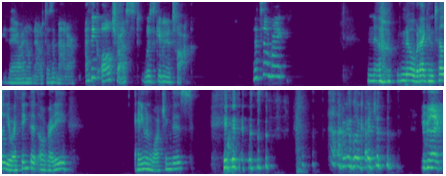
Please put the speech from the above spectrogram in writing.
Be there. I don't know. It doesn't matter. I think All Trust was giving a talk. That sound right? No, no, but I can tell you, I think that already anyone watching this, I mean, look, I just, You'd be like,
